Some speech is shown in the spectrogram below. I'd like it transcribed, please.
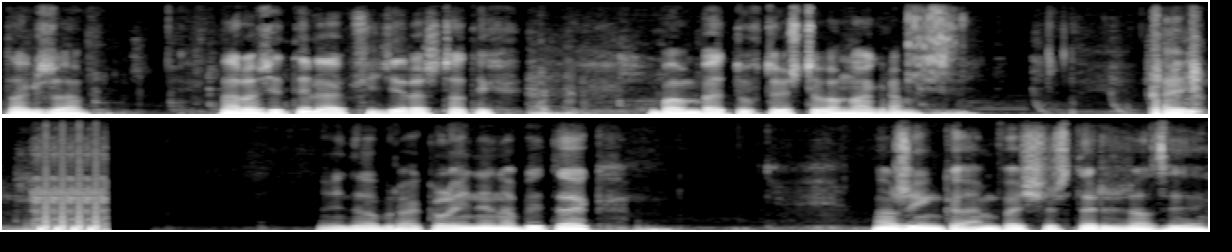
Także na razie tyle. Jak przyjdzie reszta tych bambetów, to jeszcze Wam nagram. Hej. No i dobra, kolejny nabytek. Narzynka M24 razy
